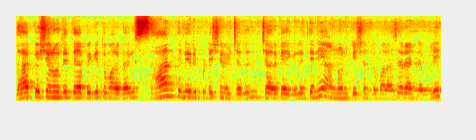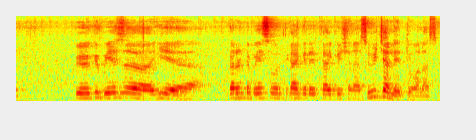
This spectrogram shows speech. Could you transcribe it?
दहा क्वेश्चन होते त्यापैकी तुम्हाला काय सहा त्यांनी रिपिटेशन विचारलं आणि चार काय केले त्यांनी अननोन क्वेश्चन तुम्हाला असं randomly P O Q base ही करंट बेसवरती काय केले काय क्वेश्चन असं विचारले तुम्हाला असं.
